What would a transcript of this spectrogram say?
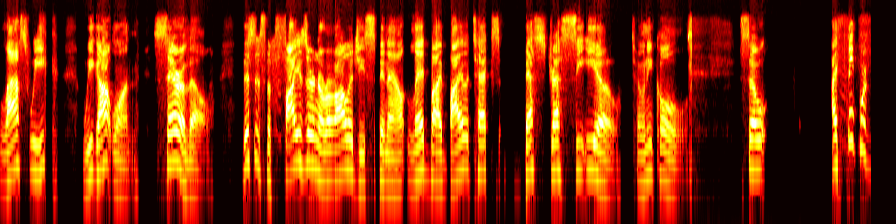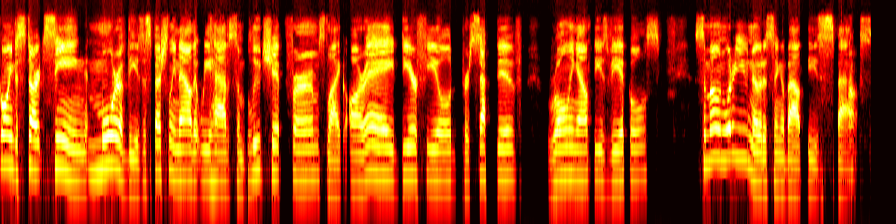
last week we got one, Cerevel. This is the Pfizer neurology spinout led by biotech's best dressed CEO, Tony Coles. So I think we're going to start seeing more of these, especially now that we have some blue chip firms like RA, Deerfield, Perceptive rolling out these vehicles. Simone, what are you noticing about these SPACs?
